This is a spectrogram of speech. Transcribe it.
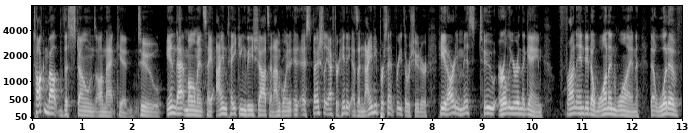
talking about the stones on that kid to in that moment say I'm taking these shots and I'm going to especially after hitting as a ninety percent free throw shooter, he had already missed two earlier in the game, front ended a one and one that would have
